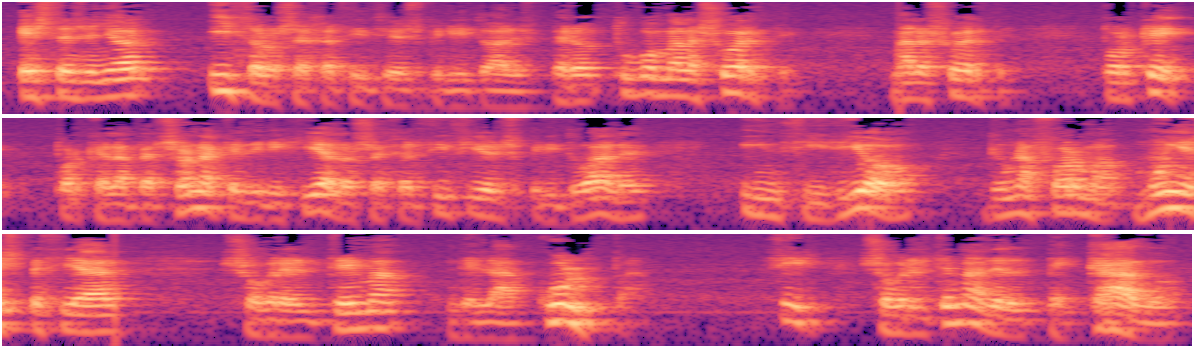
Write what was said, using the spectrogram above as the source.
este señor hizo los ejercicios espirituales, pero tuvo mala suerte, mala suerte. ¿Por qué? Porque la persona que dirigía los ejercicios espirituales incidió de una forma muy especial sobre el tema de la culpa, es decir, sobre el tema del pecado.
